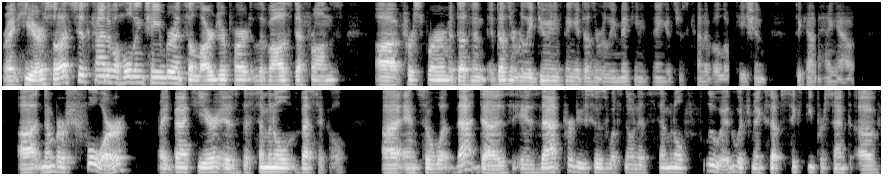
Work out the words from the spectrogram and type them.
right here. So that's just kind of a holding chamber. It's a larger part of the vas deferens. Uh, for sperm, it doesn't it doesn't really do anything. It doesn't really make anything. It's just kind of a location to kind of hang out. Uh, number four, right back here, is the seminal vesicle. Uh, and so what that does is that produces what's known as seminal fluid, which makes up 60% of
